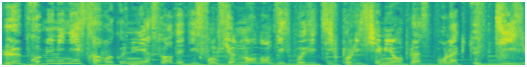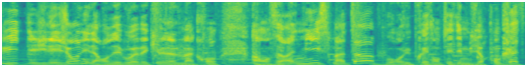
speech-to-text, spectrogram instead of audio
le Premier ministre a reconnu hier soir des dysfonctionnements dans le dispositif policier mis en place pour l'acte 18 des Gilets jaunes. Il a rendez-vous avec Emmanuel Macron à 11h30 ce matin pour lui présenter des mesures concrètes.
